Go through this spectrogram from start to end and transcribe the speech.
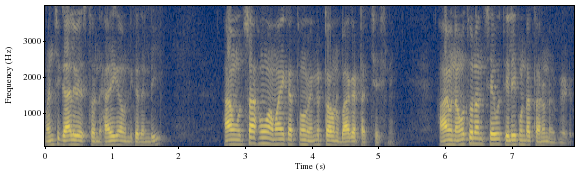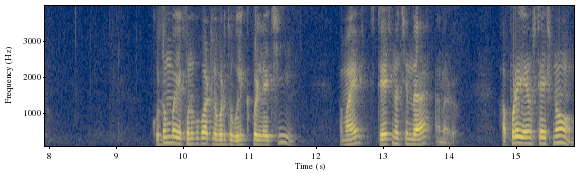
మంచి గాలి వేస్తోంది హాయిగా ఉంది కదండి. ఆమె ఉత్సాహం అమాయకత్వం వెంకట్రావును బాగా టచ్ చేసినాయి. ఆమె నవ్వుతున్నంతసేపు తెలియకుండా తను నవ్వాడు. కుటుంబ కునుకుపాట్లు పడుతూ ఉలిక్కిపడి లేచి అమ్మాయి స్టేషన్ వచ్చిందా? అన్నాడు. అప్పుడే ఏం స్టేషను?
